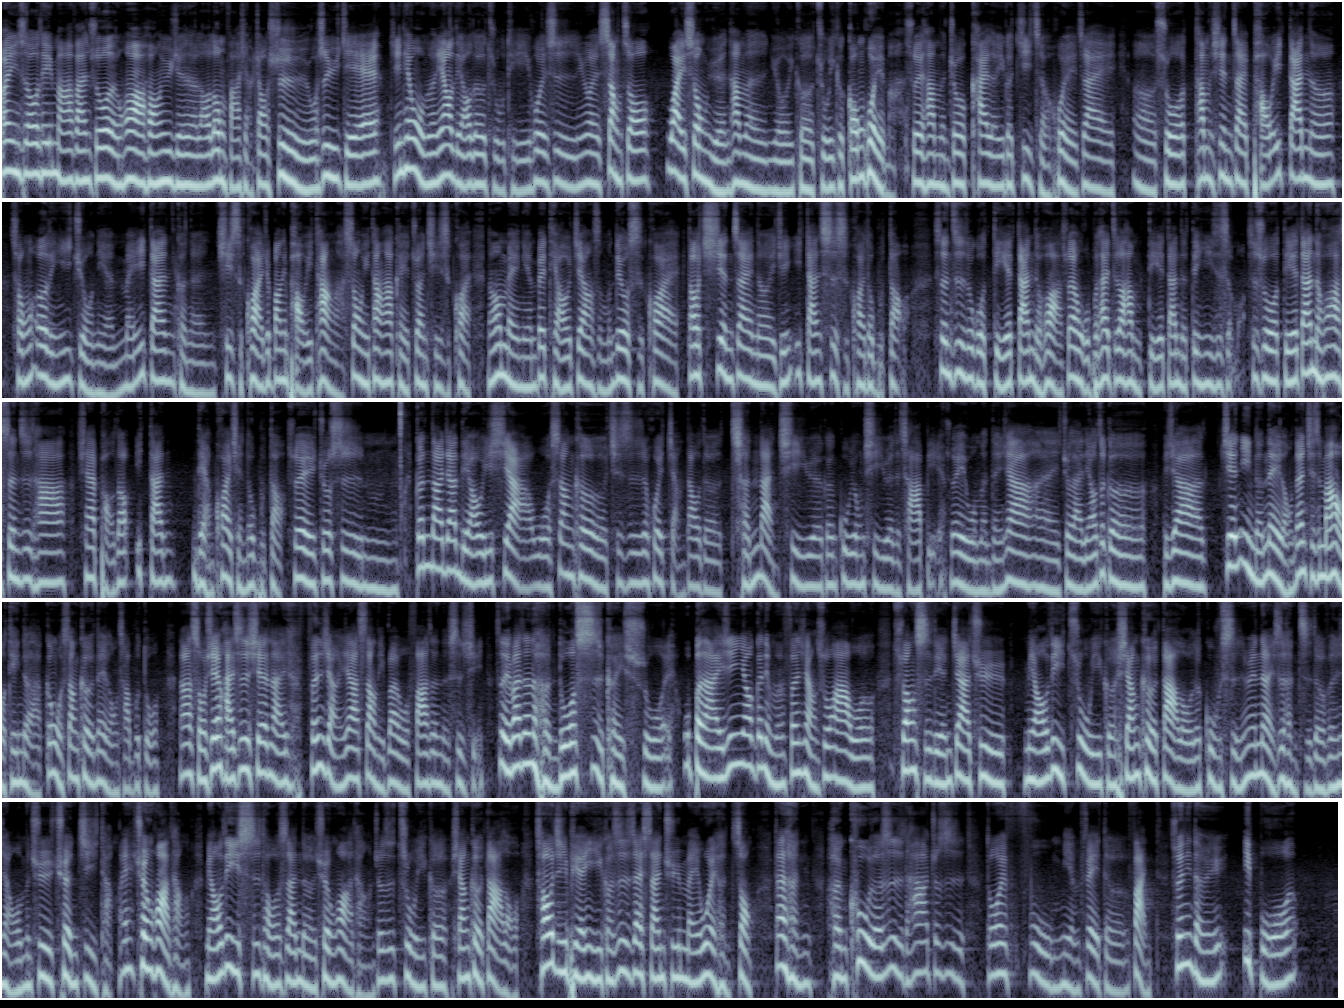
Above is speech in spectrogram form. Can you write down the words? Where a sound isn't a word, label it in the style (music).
欢迎收听《麻烦说人话》黄瑜杰的劳动法小教室，我是瑜杰。今天我们要聊的主题会是因为上周外送员他们有一个组一个工会嘛，所以他们就开了一个记者会在，呃说他们现在跑一单呢，从二零一九年每一单可能七十块就帮你跑一趟啊，送一趟他可以赚七十块，然后每年被调降什么六十块，到现在呢已经一单四十块都不到。甚至如果叠单的话，虽然我不太知道他们叠单的定义是什么，是说叠单的话，甚至他现在跑到一单两块钱都不到，所以就是嗯，跟大家聊一下我上课其实会讲到的承揽契约跟雇佣契约的差别，所以我们等一下哎就来聊这个比较坚硬的内容，但其实蛮好听的啦，跟我上课的内容差不多。那首先还是先来分享一下上礼拜我发生的事情。这礼拜真的很多事可以说，诶，我本来已经要跟你们分享说啊，我双十连假去苗栗住一个香客大楼的故事，因为那也是很值得分享。我们去劝济堂，诶，劝化堂，苗栗狮头山的劝化堂，就是住一个香客大楼，超级便宜，可是在山区霉味很重。但很很酷的是，他就是都会付免费的饭，所以你等于一博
